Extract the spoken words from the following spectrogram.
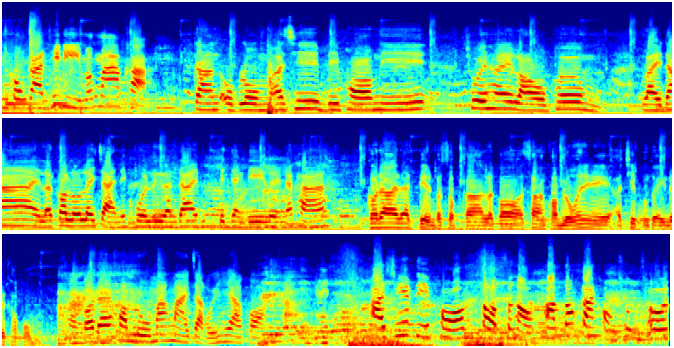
เป็นโครงการที่ดีมากๆค่ะ การอบรมอาชีพดีพร้อมนี้ ช่วยให้เราเพิ่มรายได้ แล้วก็ลดรายจ่ายในครัวเรือนได้เป็นอย่างดีเลยนะคะ ก็ได้แลกเปลี่ยนประสบการณ์แล้วก็สร้างความรู้ให้ในอาชีพของตัวเองด้วยครับผมค่ะก็ได้ความรู้มากมายจากวิทยากรค่ะอาชีพดีพร้อมตอบสนองความต้องการของชุมชน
